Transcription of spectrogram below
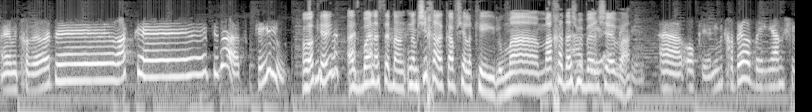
אני מתחברת אה, רק, אה, את יודעת, כאילו. אוקיי, אז בואי נעשה, נמשיך על הקו של הכאילו. מה מה חדש בבאר שבע? אה, אוקיי, אני מתחברת בעניין של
